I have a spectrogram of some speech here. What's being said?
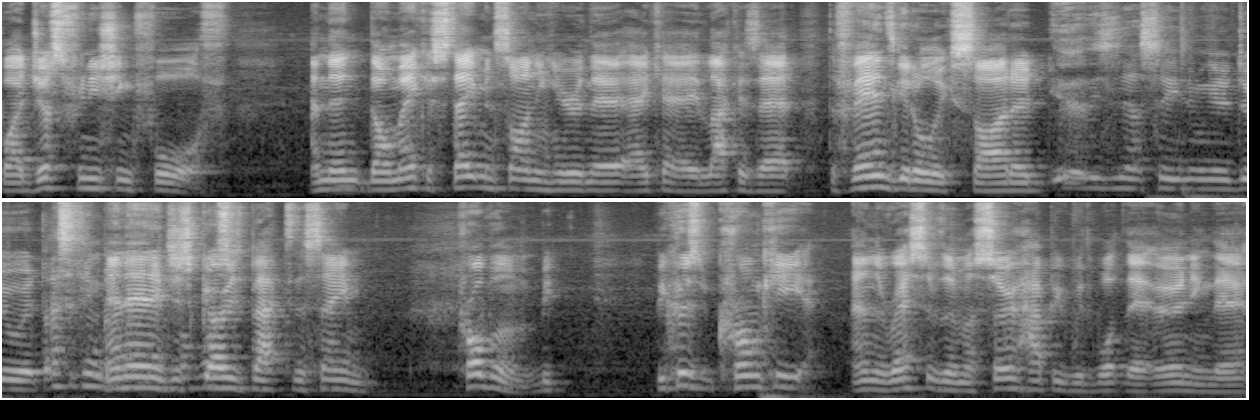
by just finishing fourth. And then they'll make a statement signing here and there, aka Lacazette. The fans get all excited. Yeah, this is our season. We're going to do it. But that's the thing. And then it just but what's- goes back to the same problem. Be- because Kroenke and the rest of them are so happy with what they're earning there,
